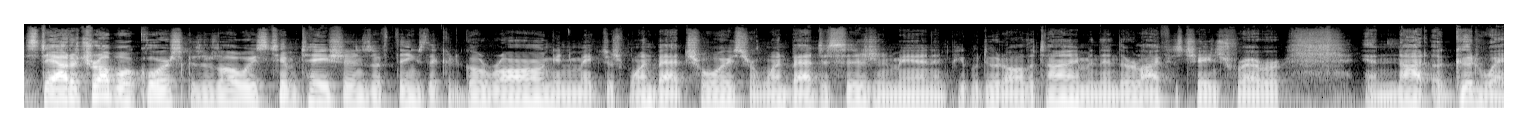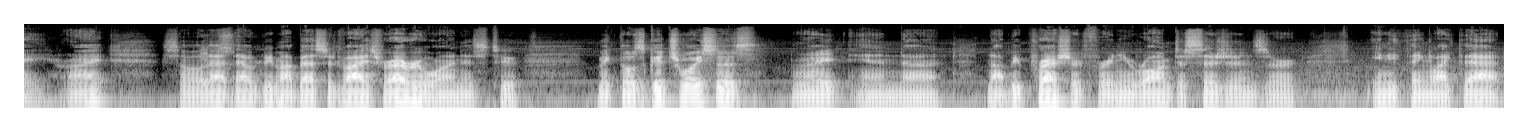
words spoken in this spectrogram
stay out of trouble, of course, because there's always temptations of things that could go wrong, and you make just one bad choice or one bad decision, man. And people do it all the time, and then their life has changed forever, and not a good way, right? So that that would be my best advice for everyone is to make those good choices, right? And uh, not be pressured for any wrong decisions or anything like that.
